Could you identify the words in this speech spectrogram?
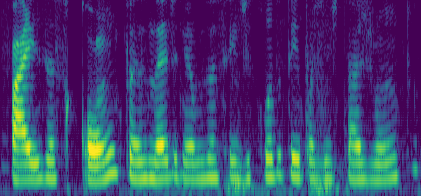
faz as contas, né, digamos assim, de quanto tempo a gente tá junto.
